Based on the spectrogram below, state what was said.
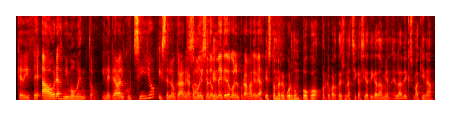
que dice, ahora es mi momento. Y le clava el cuchillo y se lo carga. Como ¿Sabes a diciendo, qué? me quedo con el programa que voy a hacer. Esto me recuerda un poco, porque aparte es una chica asiática también, en la de Ex Máquina.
